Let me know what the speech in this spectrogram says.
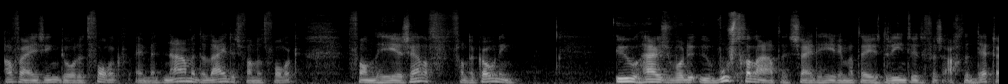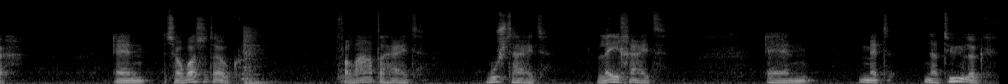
Afwijzing door het volk en met name de leiders van het volk van de Heer zelf, van de koning. Uw huis worden u woest gelaten, zei de Heer in Matthäus 23, vers 38. En zo was het ook. Verlatenheid, woestheid, leegheid. En met natuurlijk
